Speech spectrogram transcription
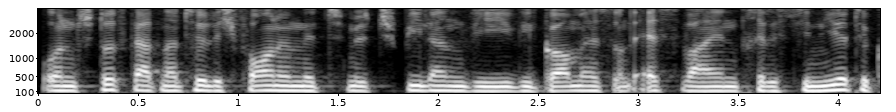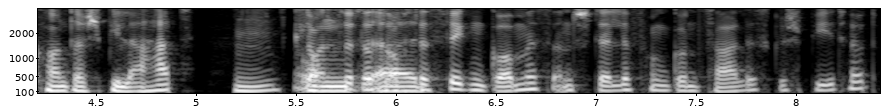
Und Stuttgart natürlich vorne mit, mit Spielern wie, wie Gomez und Esswein prädestinierte Konterspieler hat. Mhm. Glaubst und, du, dass äh, auch deswegen Gomez anstelle von Gonzales gespielt hat?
